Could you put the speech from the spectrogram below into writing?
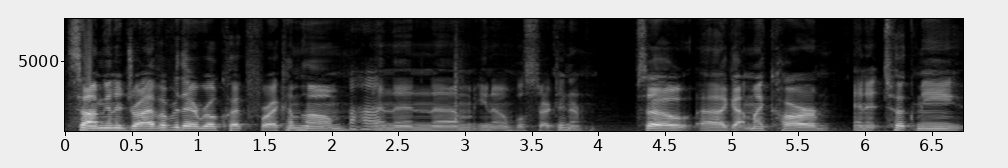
so I'm going to drive over there real quick before I come home, and then, um, you know, we'll start dinner. So uh, I got my car, and it took me,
